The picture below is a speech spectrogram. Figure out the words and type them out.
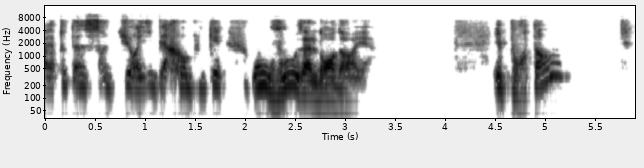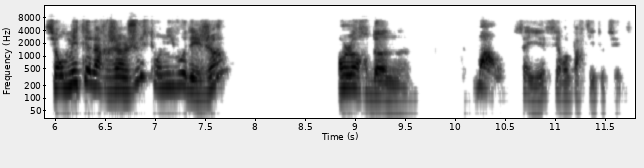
Il y a tout un structure hyper compliqué où vous, vous avez le droit de rien. Et pourtant, si on mettait l'argent juste au niveau des gens, on leur donne. Waouh, ça y est, c'est reparti tout de suite.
